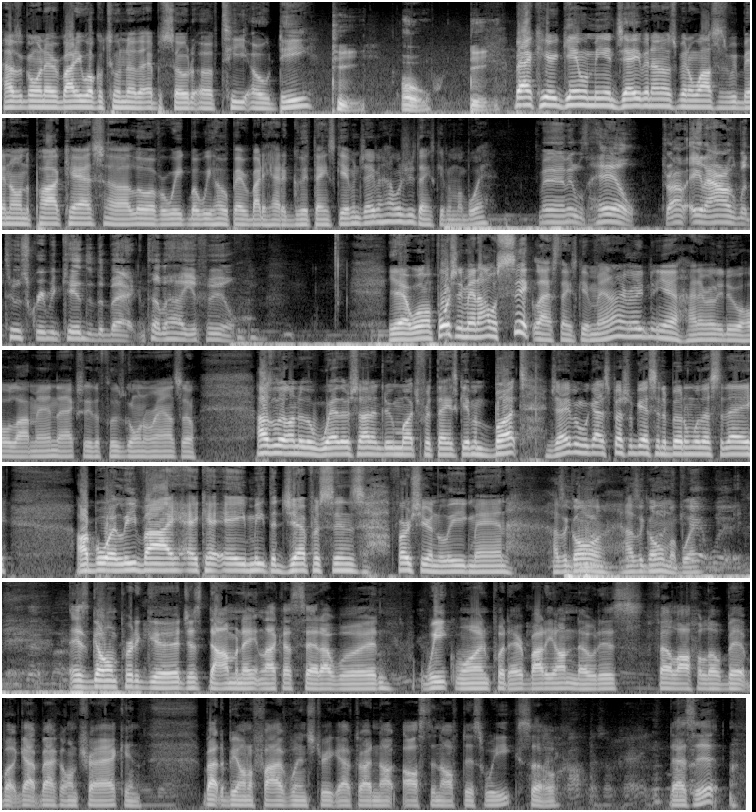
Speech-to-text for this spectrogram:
How's it going, everybody? Welcome to another episode of TOD. T O D. Back here again with me and Javin. I know it's been a while since we've been on the podcast, uh, a little over a week, but we hope everybody had a good Thanksgiving. Javin, how was your Thanksgiving, my boy? Man, it was hell. Drive eight hours with two screaming kids in the back and tell me how you feel. Yeah, well, unfortunately, man, I was sick last Thanksgiving, man. I didn't really, yeah, I didn't really do a whole lot, man. Actually, the flu's going around, so I was a little under the weather, so I didn't do much for Thanksgiving. But Javin, we got a special guest in the building with us today. Our boy Levi, aka Meet the Jeffersons, first year in the league, man. How's it going? How's it going, my boy? It's going pretty good. Just dominating like I said I would. Week one, put everybody on notice. Fell off a little bit, but got back on track and about to be on a five win streak after I knocked Austin off this week. So that's it. All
